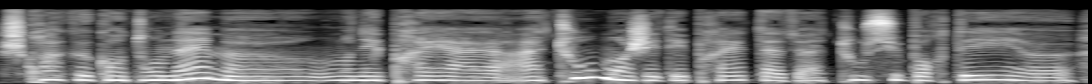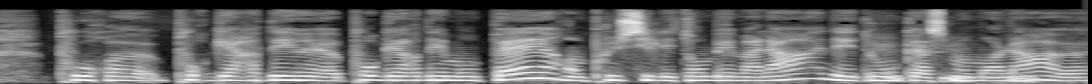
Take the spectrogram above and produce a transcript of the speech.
je crois que quand on aime, euh, on est prêt à, à tout. Moi, j'étais prête à, à, tout supporter euh, pour euh, pour garder pour garder mon père. En plus, il est tombé malade et donc mmh, à ce mmh, moment-là,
